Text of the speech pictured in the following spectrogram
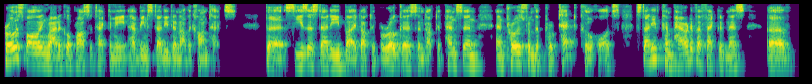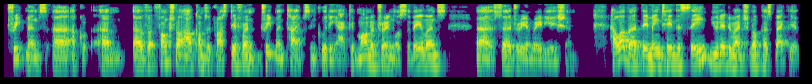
Pros following radical prostatectomy have been studied in other contexts the CEASAR study by Dr. Barocas and Dr. Penson, and pros from the PROTECT cohorts studied comparative effectiveness of treatments uh, um, of functional outcomes across different treatment types, including active monitoring or surveillance, uh, surgery, and radiation. However, they maintain the same unidimensional perspective,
